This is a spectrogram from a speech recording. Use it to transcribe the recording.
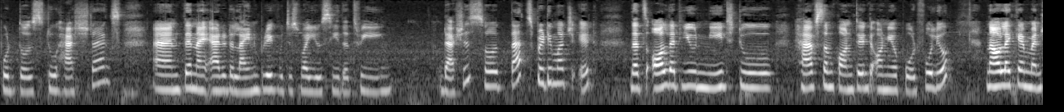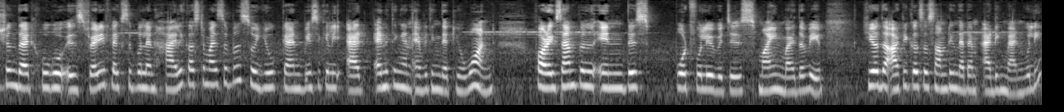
put those two hashtags. And then i added a line break which is why you see the three dashes. So that's pretty much it. That's all that you need to have some content on your portfolio now like i mentioned that hugo is very flexible and highly customizable so you can basically add anything and everything that you want. For example in this portfolio which is mine by the way here the articles are something that i'm adding manually.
